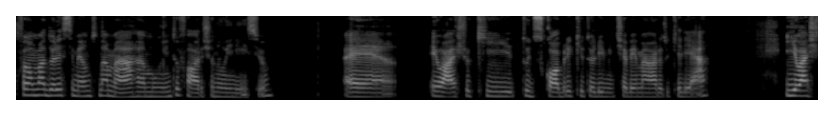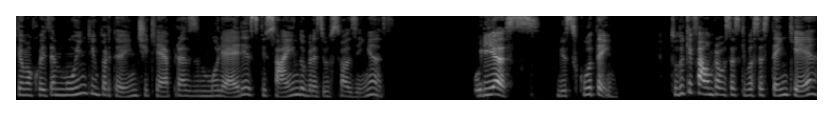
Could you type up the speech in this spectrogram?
foi um amadurecimento na marra muito forte no início. É, eu acho que tu descobre que o teu limite é bem maior do que ele é. E eu acho que tem uma coisa muito importante que é para as mulheres que saem do Brasil sozinhas. Urias, me escutem. Tudo que falam para vocês que vocês têm que,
